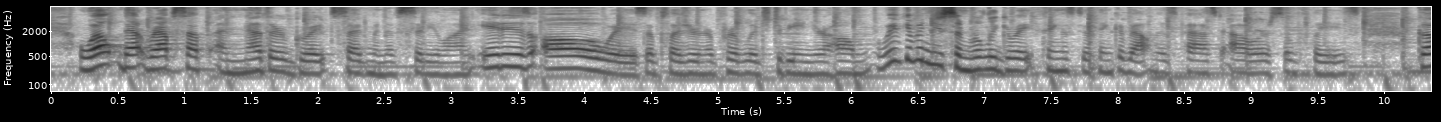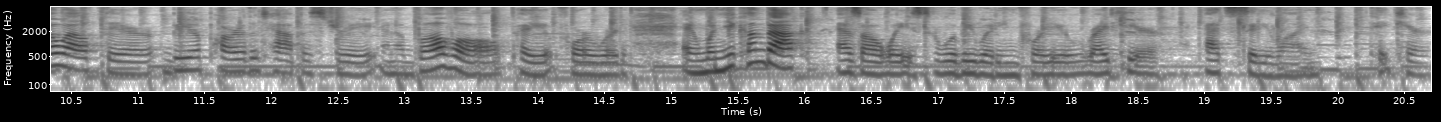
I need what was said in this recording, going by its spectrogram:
well, that wraps up another great segment of CityLine. It is always a pleasure and a privilege to be in your home. We've given you some really great things to think about in this past hour, so please go out there, be a part of the tapestry, and above all, pay it forward. And when you come back, as always, we'll be waiting for you right here at CityLine. Take care.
